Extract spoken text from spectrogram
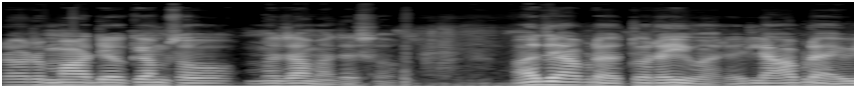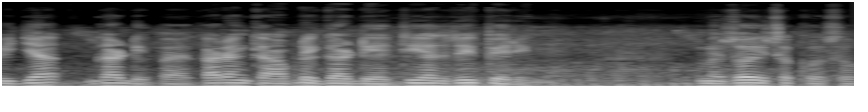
હર મહાદેવ, કેમ છો? મજામાં જશો આજે આપણે હતો રવિવાર, એટલે આપણે આવી ગયા ગાડી પાસે, કારણ કે આપણી ગાડી હતી આજ રિપેરિંગ તમે જોઈ શકો છો.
